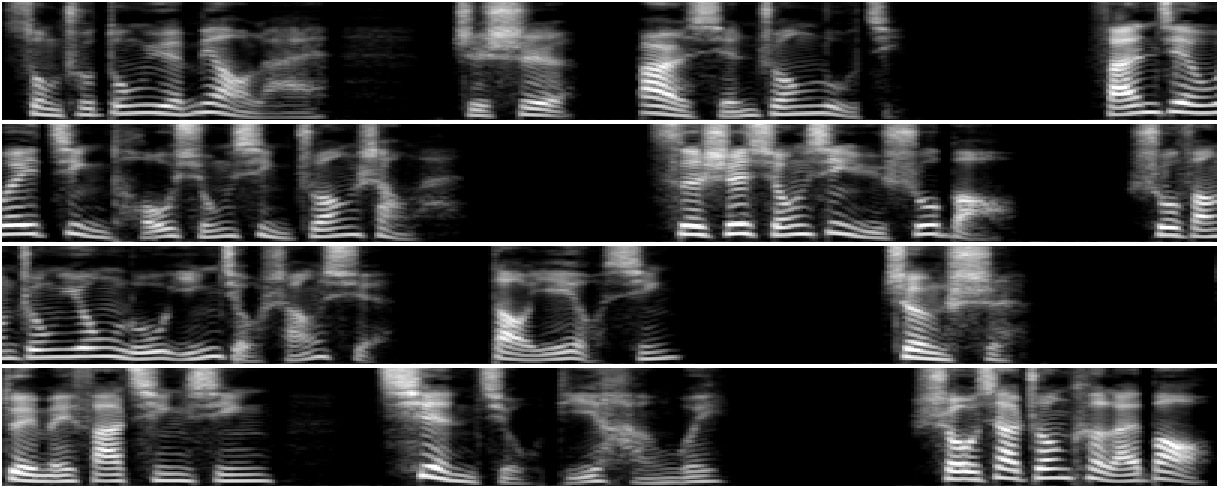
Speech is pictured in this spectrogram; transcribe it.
送出东岳庙来，只是二贤庄路径。樊建威径投雄信庄上来。此时雄信与叔宝书房中拥炉饮酒赏雪，倒也有心。正是对梅发清新，欠酒敌寒微。手下庄客来报，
